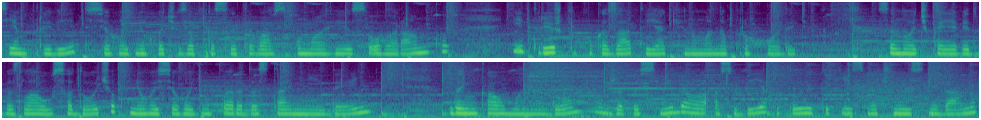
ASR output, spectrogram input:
Всім привіт! Сьогодні хочу запросити вас у магію свого ранку і трішки показати, як він у мене проходить. Синочка я відвезла у садочок, у нього сьогодні передостанній день. Донька у мене вдома вже поснідала, а собі я готую такий смачний сніданок,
